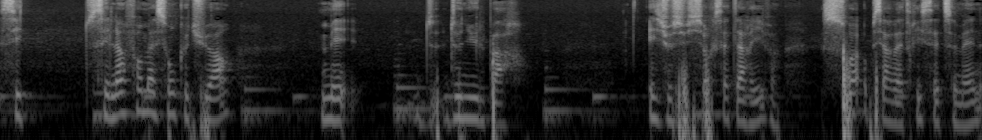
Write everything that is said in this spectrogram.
c'est l'information que tu as, mais de, nulle part. Et je suis sûre que ça t'arrive. Sois observatrice cette semaine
